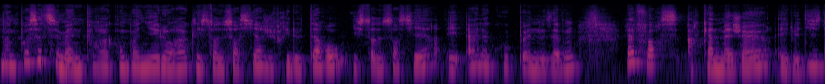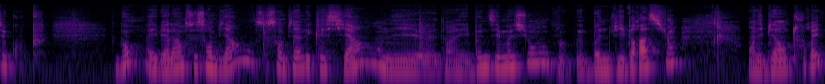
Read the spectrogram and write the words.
Donc pour cette semaine, pour accompagner l'oracle Histoire de sorcière, j'ai pris le tarot Histoire de sorcière et à la coupe, nous avons la force, arcane majeure et le 10 de coupe. Bon, et eh bien là, on se sent bien, on se sent bien avec les siens, on est euh, dans les bonnes émotions, bonnes vibrations, on est bien entouré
